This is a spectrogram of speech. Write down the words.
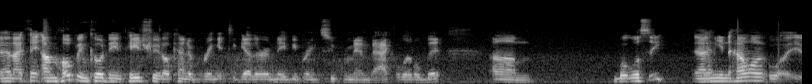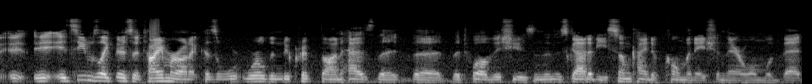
and I think I'm hoping Codename Patriot will kind of bring it together and maybe bring Superman back a little bit. Um, but we'll see. I mean, how long? It, it, it seems like there's a timer on it because World into Krypton has the, the, the 12 issues, and then there's got to be some kind of culmination there. One would bet.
